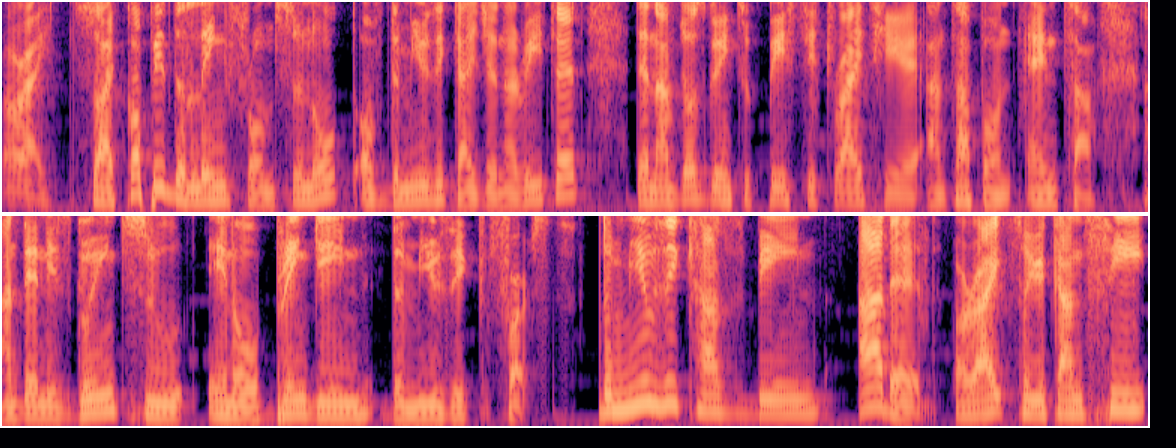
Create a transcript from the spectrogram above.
All right. So I copied the link from Suno of the music I generated. Then I'm just going to paste it right here and tap on enter. And then it's going to, you know, bring in the music first. The music has been added all right so you can see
